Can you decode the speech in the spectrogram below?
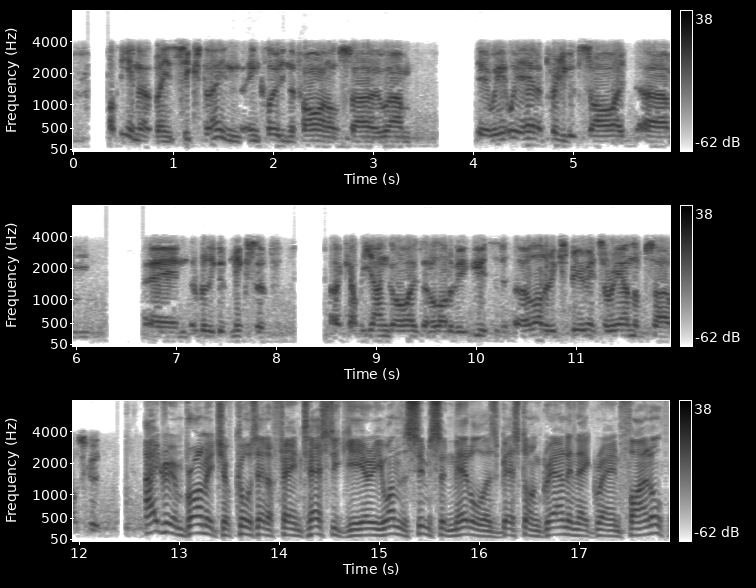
I think it ended up being 16, including the final. So, um, yeah, we, we had a pretty good side um, and a really good mix of a couple of young guys and a lot of youth, a lot of experience around them. So it was good. Adrian Bromwich, of course, had a fantastic year. He won the Simpson Medal as best on ground in that grand final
